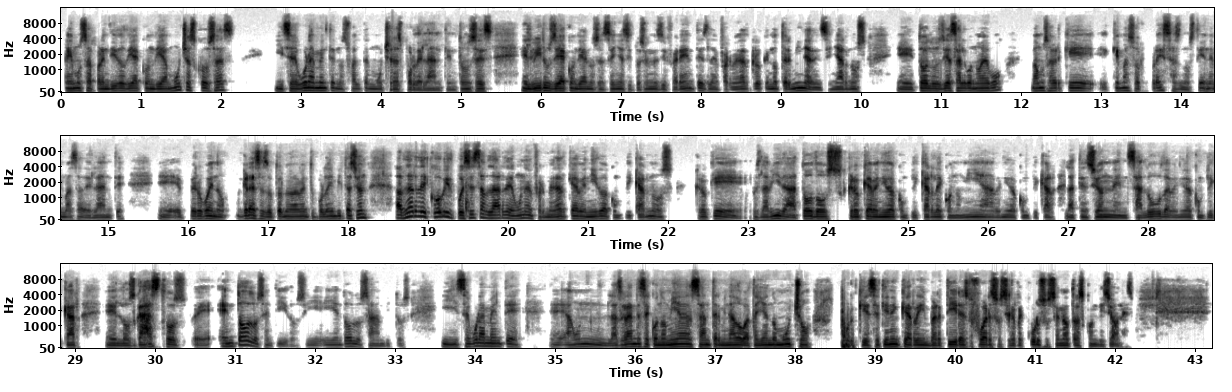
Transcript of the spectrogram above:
hemos aprendido día con día muchas cosas y seguramente nos faltan muchas por delante. Entonces, el virus día con día nos enseña situaciones diferentes, la enfermedad creo que no termina de enseñarnos eh, todos los días algo nuevo. Vamos a ver qué, qué más sorpresas nos tiene más adelante. Eh, pero bueno, gracias doctor nuevamente por la invitación. Hablar de COVID, pues es hablar de una enfermedad que ha venido a complicarnos creo que pues la vida a todos, creo que ha venido a complicar la economía, ha venido a complicar la atención en salud, ha venido a complicar eh, los gastos eh, en todos los sentidos y, en todos los ámbitos. Y seguramente eh, aún las grandes economías han terminado batallando mucho porque se tienen que reinvertir esfuerzos y recursos en otras condiciones.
